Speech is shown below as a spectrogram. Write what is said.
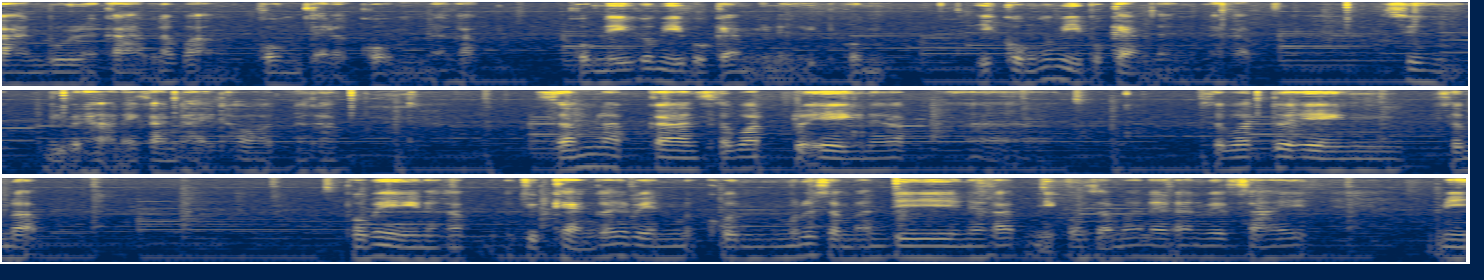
การบูรณาการระหว่างกรมแต่ละกรมนะครับกรมนี้ก็มีโปรแกรมอีกหนึ่งอีกกรมอีกกรมก็มีโปรแกรมหนึ่งนะครับ ซึ่งมีปัญหาในการถ่ายทอดนะครับสำหรับการสวอตตัวเองนะครับอ่าสวอตตัวเองสำหรับ ผมเองนะครับ จุดแข็งก็จะเป็นคนมนุษยสัมพันธ์ดีนะครับ มีความสามารถในด้านเว็บไซต์ มี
